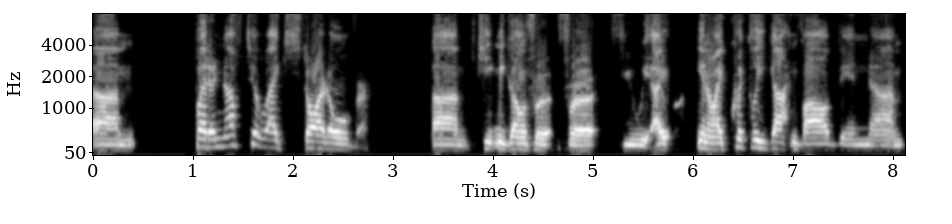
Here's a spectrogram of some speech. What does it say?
Um, but enough to like start over, um, keep me going for for a few weeks. I you know I quickly got involved in. Um,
